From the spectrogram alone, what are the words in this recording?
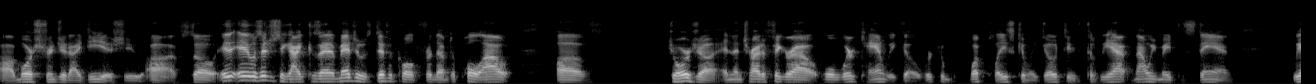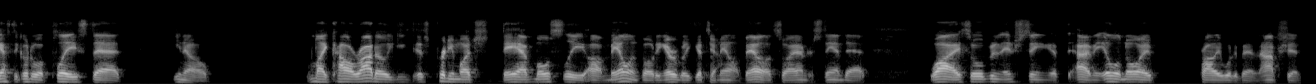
uh, more stringent ID issue. Uh, so it, it was interesting, because I, I imagine it was difficult for them to pull out of Georgia and then try to figure out, well, where can we go? Where can, what place can we go to? Because we have now we made the stand, we have to go to a place that, you know, like Colorado, it's pretty much they have mostly uh, mail-in voting. Everybody gets Yeah. a mail-in ballot, so I understand that why. So it would have been interesting. If, I mean, Illinois probably would have been an option,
